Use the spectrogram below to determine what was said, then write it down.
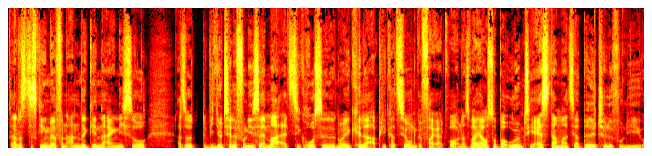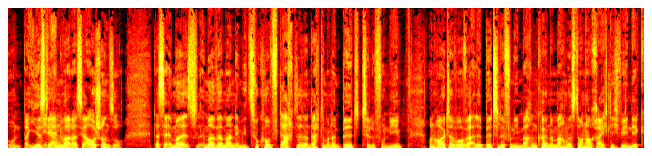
das, das ging mir von Anbeginn eigentlich so, also Videotelefonie ist ja immer als die große neue Killer-Applikation gefeiert worden. Das war ja auch so bei UMTS damals ja Bildtelefonie und bei ISDN genau. war das ja auch schon so. Dass ja immer ist, immer wenn man irgendwie Zukunft dachte, dann dachte man an Bildtelefonie. Und heute, wo wir alle Bildtelefonie machen können, dann machen wir es doch noch reichlich wenig.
